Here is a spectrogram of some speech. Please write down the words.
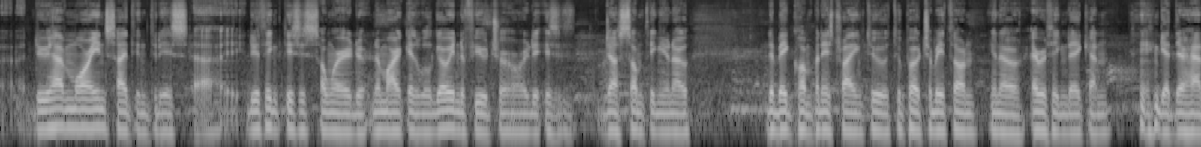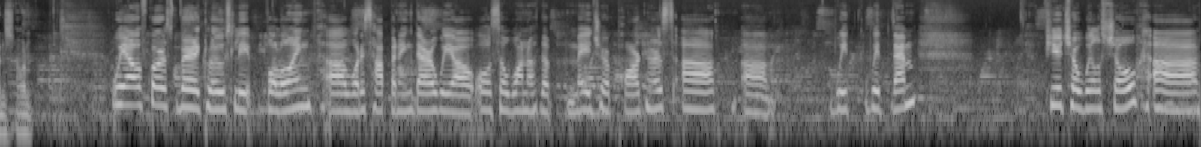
Uh, do you have more insight into this? Uh, do you think this is somewhere the, the market will go in the future, or is it just something you know the big companies trying to to poach a bit on you know everything they can get their hands on? We are, of course, very closely following uh, what is happening there. We are also one of the major partners uh, um, with, with them. Future will show. Uh,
